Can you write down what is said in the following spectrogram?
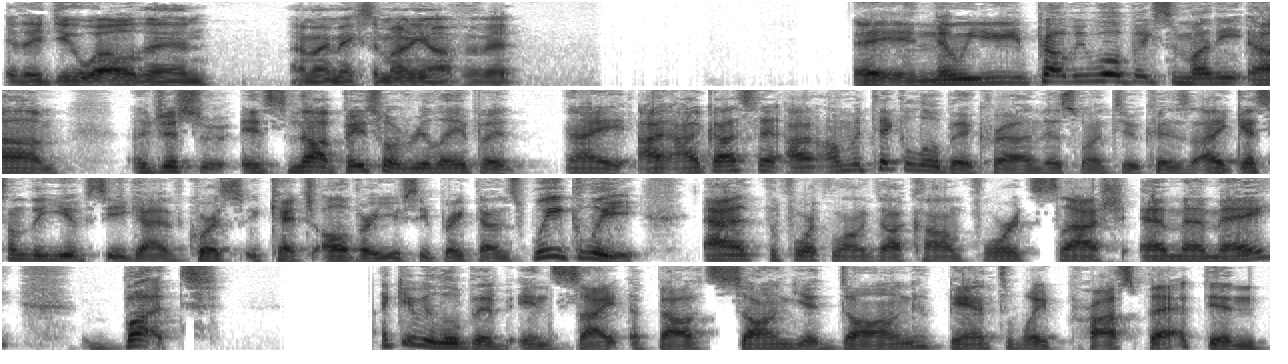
if they do well, then I might make some money off of it. Hey, and no, you, you probably will make some money. Um, just it's not baseball related, but I, I, I gotta say I, I'm gonna take a little bit of credit on this one too because I guess I'm the UFC guy. Of course, you catch all of our UFC breakdowns weekly at thefourthlong.com forward slash MMA. But I give you a little bit of insight about Song Yadong, bantamweight prospect, and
